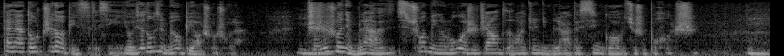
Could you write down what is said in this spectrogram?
大家都知道彼此的心意，有些东西没有必要说出来，只是说你们俩的说明，如果是这样子的话，就你们俩的性格就是不合适。嗯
